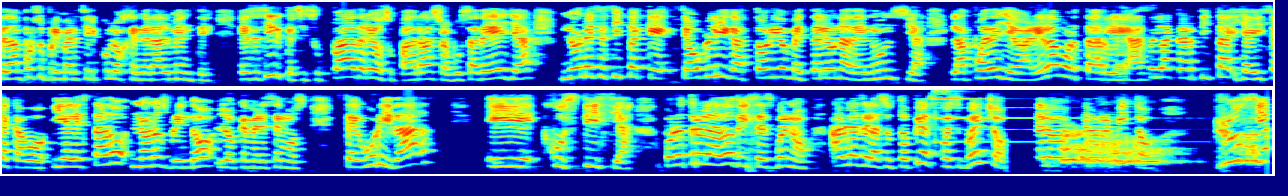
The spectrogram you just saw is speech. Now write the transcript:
se dan por su primer círculo generalmente, es decir, que si su padre o su padrastro abusa de ella, no necesita que sea obligatorio meterle una denuncia, la puede llevar él a abortarle, hace la cartita y ahí se acabó. Y el Estado no nos brindó lo que merecemos, seguridad, y justicia. Por otro lado, dices, bueno, hablas de las utopías, pues hecho, te lo, te lo repito, Rusia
